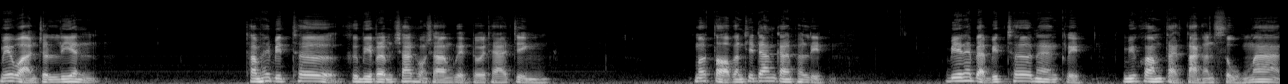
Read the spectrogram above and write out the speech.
ไม่หวานจนเลี่ยนทำให้บิ t เ e อร์คือเบียร์ประจำชาติของชาวอังกฤษโดยแท้จริง มาต่อกันที่ด้านการผลิต เบียร์ในแบบบิ t เ e อร์ในอังกฤษมีความแตกต่างกันสูงมาก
